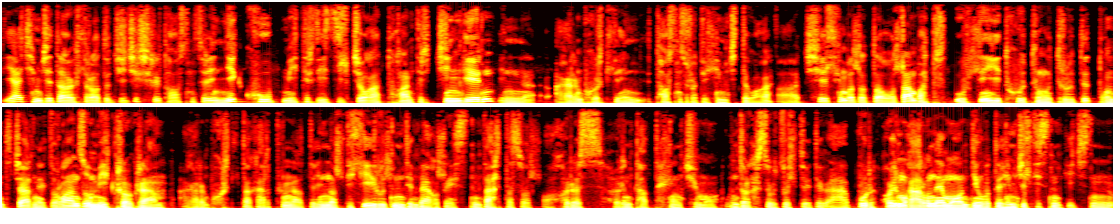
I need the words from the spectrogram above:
Яаж хэмжээд байгаа гэхээр одоо жижиг ширхэг тоосонцорын 1 куб метрт эзэлж байгаа тухайн тэр жингээр нь энэ агарын бохирдлын тоосонцруудыг хэмждэг байгаа. Жишээлх юм бол одоо Улаанбаатарт өвлийн эд хүүтэн өдрүүдэд дунджаар нэг 600 микрограмм агарын бохирдолтой гардаг нь одоо энэ бол дэлхийн эрүүл мэндийн байгууллагын стандартаас бол 20-с 25 дахин ч юм уу өндөр гарсан үзүүлэлт байдаг. А бүр 2018 онд нэг удаа хэмжилт хийсэн хийжсэн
